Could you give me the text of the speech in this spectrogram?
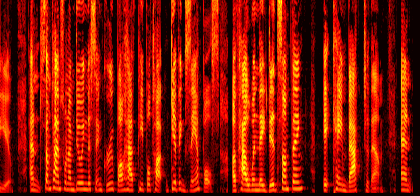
you. And sometimes when i'm doing this in group i'll have people talk give examples of how when they did something it came back to them. And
